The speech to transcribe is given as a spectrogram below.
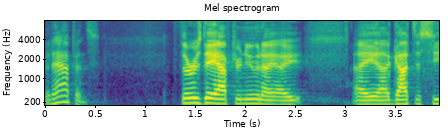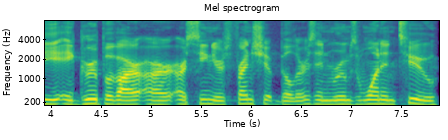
It happens. Thursday afternoon, I, I, I uh, got to see a group of our, our, our seniors, friendship builders, in rooms one and two,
